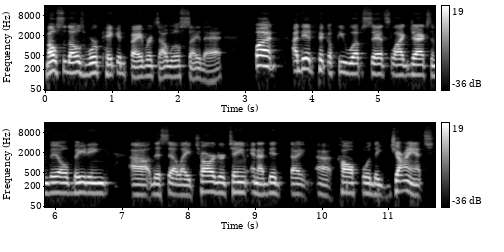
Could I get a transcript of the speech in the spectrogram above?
most of those were picking favorites, I will say that. But I did pick a few upsets like Jacksonville beating uh, this LA Charger team, and I did th- uh, call for the Giants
